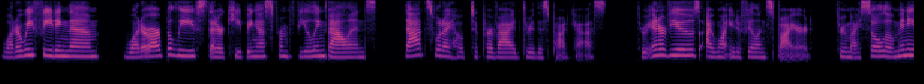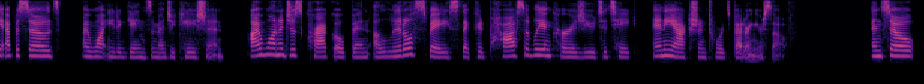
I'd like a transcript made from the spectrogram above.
What are we feeding them? What are our beliefs that are keeping us from feeling balance? That's what I hope to provide through this podcast. Through interviews, I want you to feel inspired. Through my solo mini episodes, I want you to gain some education. I want to just crack open a little space that could possibly encourage you to take any action towards bettering yourself. And so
